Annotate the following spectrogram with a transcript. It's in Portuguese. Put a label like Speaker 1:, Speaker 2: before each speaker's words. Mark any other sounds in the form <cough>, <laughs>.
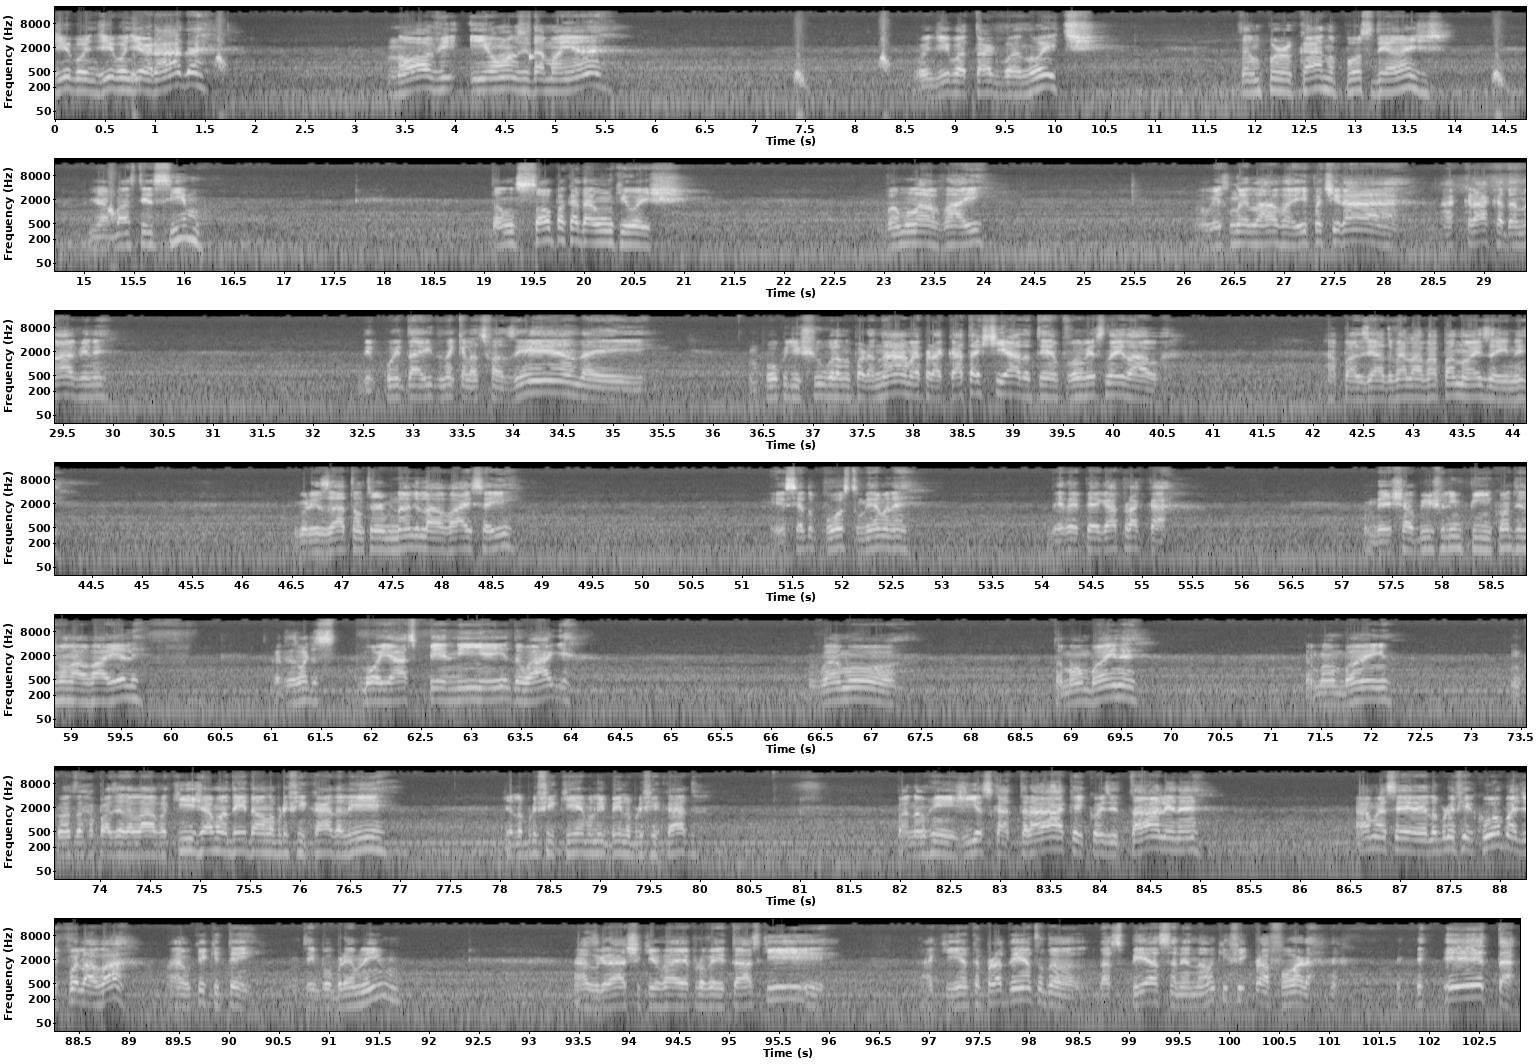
Speaker 1: Dia, bom dia, bom dia, arada. 9 e 11 da manhã. Bom dia, boa tarde, boa noite. Estamos por cá no Poço de Anjos. Já abastecimos. Então sol para cada um aqui hoje. Vamos lavar aí. Vamos ver se nós lava aí para tirar a craca da nave, né? Depois da ida naquelas fazendas e um pouco de chuva lá no Paraná, mas pra cá tá estiado o tempo. Vamos ver se nós lava. Rapaziada, vai lavar pra nós aí, né? Gurizada estão terminando de lavar isso aí. Esse é do posto mesmo, né? Daí vai pegar pra cá. Deixar o bicho limpinho. Enquanto eles vão lavar ele, enquanto eles vão molhar as peninhas aí do águia, vamos tomar um banho, né? Tomar um banho. Enquanto a rapaziada lava aqui, já mandei dar uma lubrificada ali. Já lubrifiquemos ali bem lubrificado. Para não rengir as catracas e coisa e tal, né? Ah, mas você lubrificou para depois lavar? Aí o que que tem? Não tem problema nenhum. As graxas que vai aproveitar as que aqui entra para dentro do, das peças, né? Não que fique para fora. <laughs> Eita!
